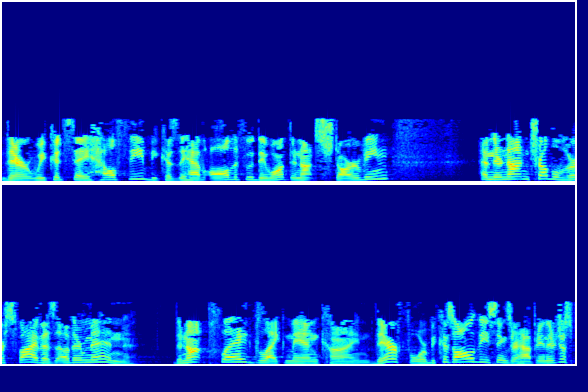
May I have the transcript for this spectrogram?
They're, we could say, healthy because they have all the food they want. They're not starving. And they're not in trouble, verse 5, as other men. They're not plagued like mankind. Therefore, because all of these things are happening, they're just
